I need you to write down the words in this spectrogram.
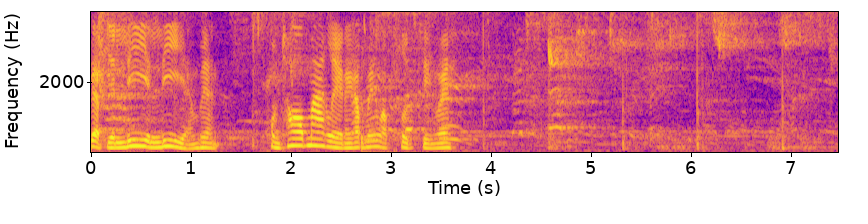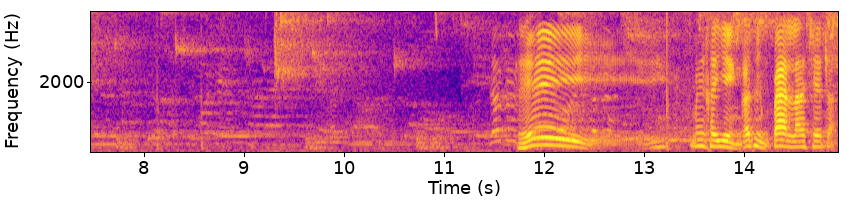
แบบเยลลี่เยลลี่อะเพื่อนผมชอบมากเลยนะครับแม่งแบบสุดจริงเว้ยเฮ้ยแม่งขย่งก็ถึงแป้นแล้วเช็ดอะ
